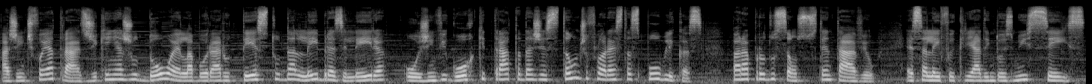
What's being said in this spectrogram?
a gente foi atrás de quem ajudou a elaborar o texto da lei brasileira, hoje em vigor, que trata da gestão de florestas públicas para a produção sustentável. Essa lei foi criada em 2006.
